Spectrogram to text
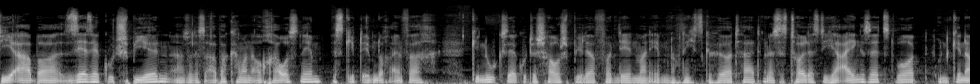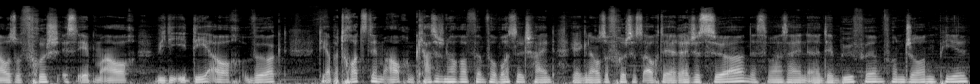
die aber sehr, sehr gut spielen. Also das aber kann man auch rausnehmen. Es gibt eben doch einfach genug sehr gute Schauspieler, von denen man eben noch nichts gehört hat. Und es ist toll, dass die hier eingesetzt wurden. Und genauso frisch ist eben auch, wie die Idee auch wirkt, die aber trotzdem auch im klassischen Horrorfilm verwurzelt scheint. Ja, genauso frisch ist auch der Regisseur. Das war sein äh, Debütfilm von Jordan Peele,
